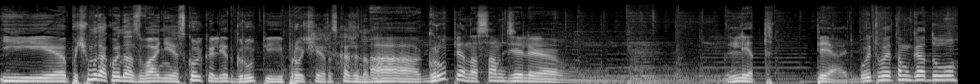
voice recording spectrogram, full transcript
И почему такое название, сколько лет группе и прочее, расскажи нам. А группе на самом деле лет 5 будет в этом году.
